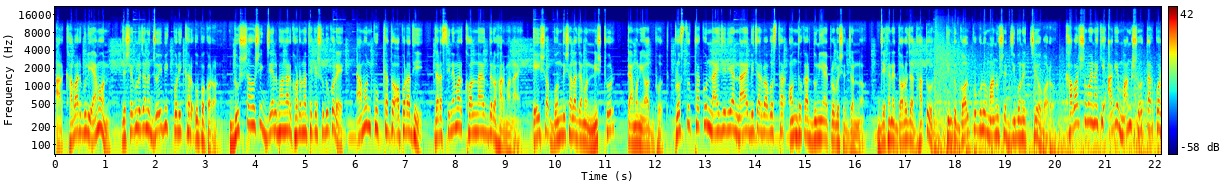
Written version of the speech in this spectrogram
আর খাবারগুলি এমন যে সেগুলো যেন জৈবিক পরীক্ষার উপকরণ। দুঃসাহসিক জেল ভাঙার ঘটনা থেকে শুরু করে এমন কুখ্যাত অপরাধী যারা সিনেমার খলনায়কদেরও হার মানায়। এইসব বন্দিশালা যেমন নিষ্ঠুর, তেমনই অদ্ভুত। প্রস্তুত থাকুন নাইজেরিয়ার ন্যায় বিচার ব্যবস্থার অন্ধকার দুনিয়ায় প্রবেশের জন্য, যেখানে দরজা ধাতুর কিন্তু গল্পগুলো মানুষের জীবনের চেয়েও বড়। খাবার সময় নাকি আগে মাংস, তারপর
